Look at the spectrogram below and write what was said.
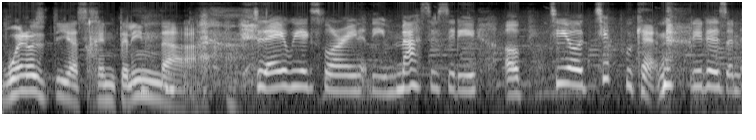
Buenos dias, gente linda. Today we're exploring the massive city of Teotihuacan. It is an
